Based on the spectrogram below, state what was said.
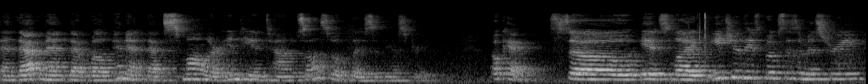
and that meant that Wellpinit, that smaller Indian town, was also a place of mystery. Okay, so it's like each of these books is a mystery,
